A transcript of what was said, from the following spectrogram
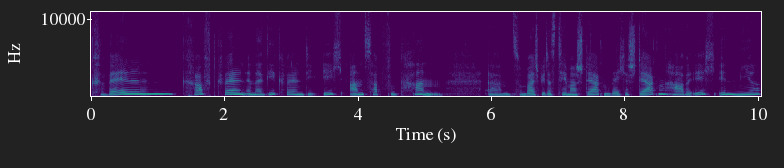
Quellen, Kraftquellen, Energiequellen, die ich anzapfen kann. Ähm, zum Beispiel das Thema Stärken. Welche Stärken habe ich in mir,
